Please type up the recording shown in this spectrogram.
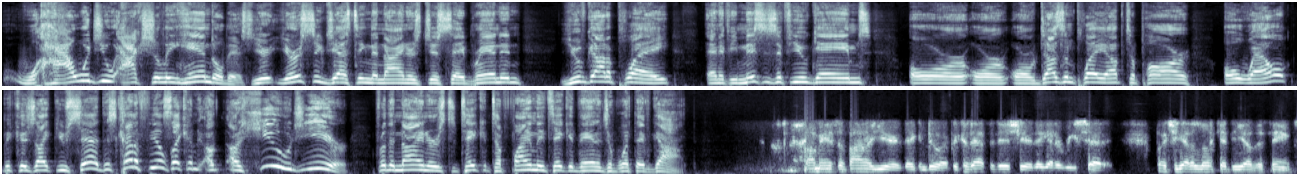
w- how would you actually handle this? You're, you're suggesting the Niners just say, Brandon, you've got to play. And if he misses a few games or, or, or doesn't play up to par, oh well, because like you said, this kind of feels like a, a, a huge year for the Niners to take to finally take advantage of what they've got. I mean, it's the final year they can do it because after this year they got to reset it. But you got to look at the other things.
